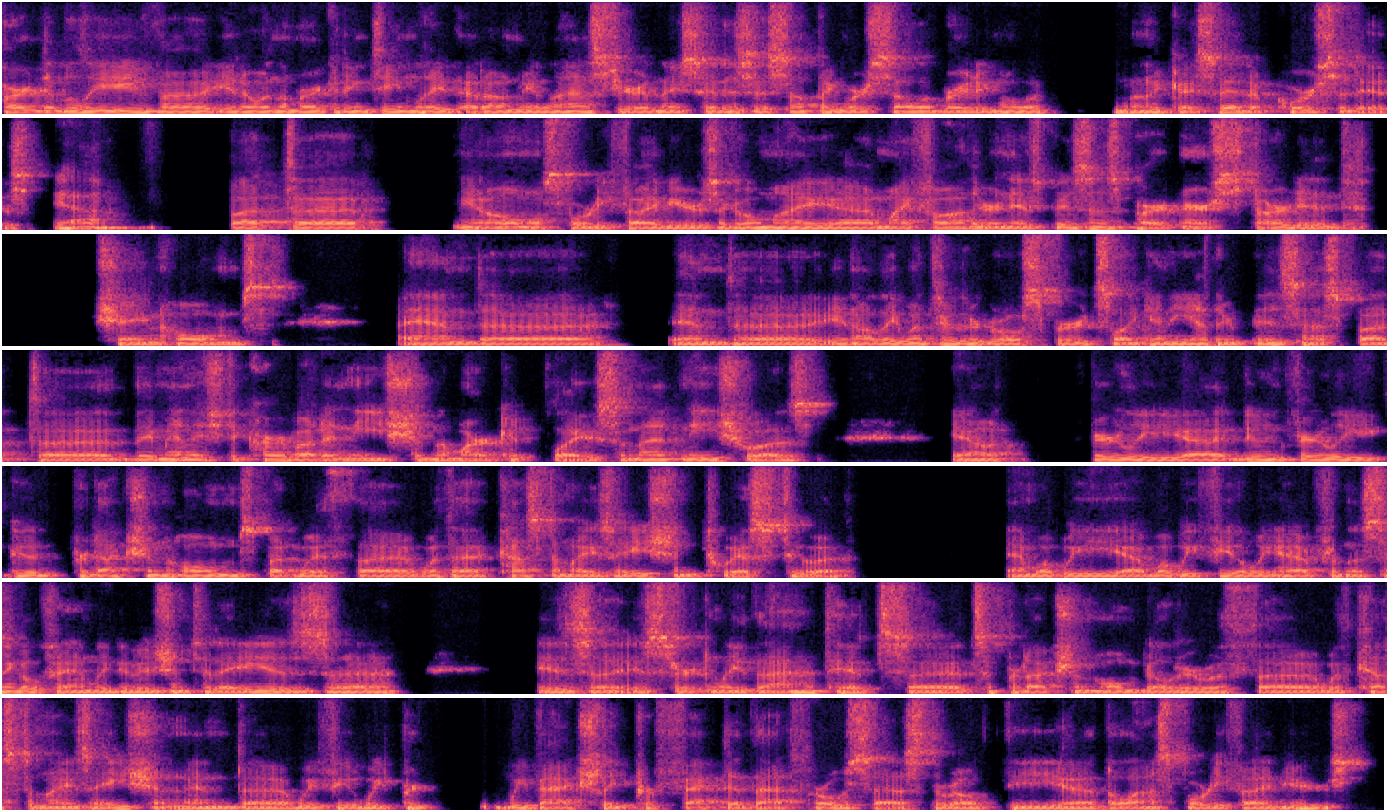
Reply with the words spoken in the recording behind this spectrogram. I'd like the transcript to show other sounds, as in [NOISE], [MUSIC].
hard to believe. Uh, you know, when the marketing team laid that on me last year and they said, this "Is this something we're celebrating?" Well, like I said, of course it is. Yeah. But uh, you know, almost 45 years ago, my uh, my father and his business partner started Shane Homes, and uh, and uh, you know they went through their growth spurts like any other business, but uh, they managed to carve out a niche in the marketplace, and that niche was, you know, fairly uh, doing fairly good production homes, but with uh, with a customization twist to it. And what we uh, what we feel we have from the single family division today is is uh, is certainly that. It's uh, it's a production home builder with uh, with customization, and we feel we per- we've actually perfected that process throughout the uh, the last forty five years.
